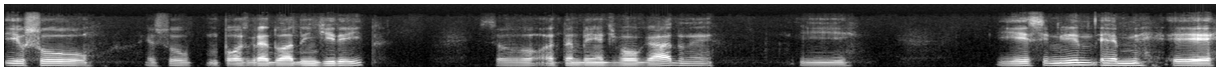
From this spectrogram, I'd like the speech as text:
eu sou eu sou pós-graduado em direito. Sou também advogado, né? E e esse me, é, é,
